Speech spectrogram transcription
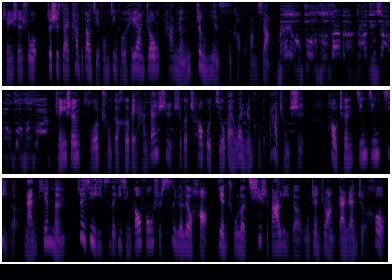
陈医生说：“这是在看不到解封尽头的黑暗中，他能正面思考的方向。”没有做核酸的，抓紧下楼做核酸。陈医生所处的河北邯郸市是个超过九百万人口的大城市，号称“京津冀”的南天门。最近一次的疫情高峰是四月六号，验出了七十八例的无症状感染者后，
